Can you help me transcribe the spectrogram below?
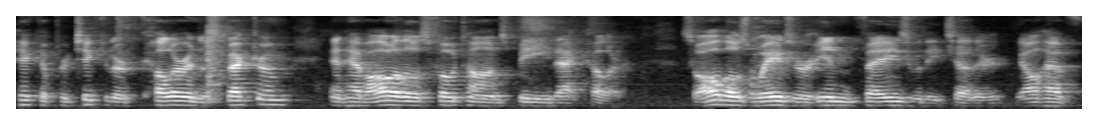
pick a particular color in the spectrum and have all of those photons be that color. So all those waves are in phase with each other. They all have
